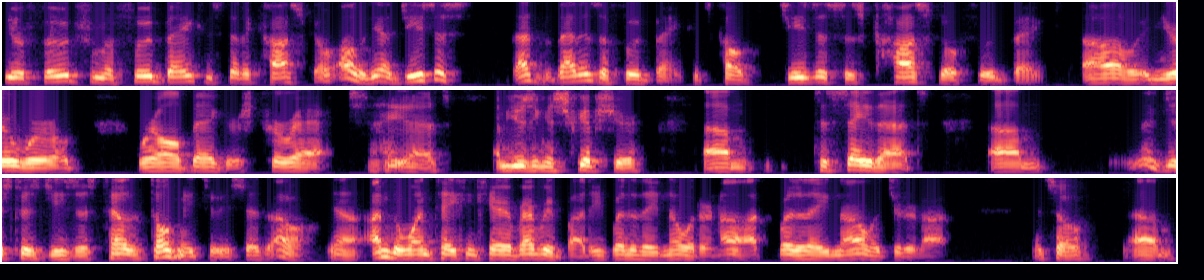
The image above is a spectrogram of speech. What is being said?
your food from a food bank instead of Costco. Oh yeah, Jesus, that that is a food bank. It's called Jesus's Costco Food Bank. Oh, in your world, we're all beggars. Correct. yeah, I'm using a scripture um, to say that. Um, just because Jesus tell, told me to. He says, "Oh, yeah, I'm the one taking care of everybody, whether they know it or not, whether they acknowledge it or not." And so, um,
